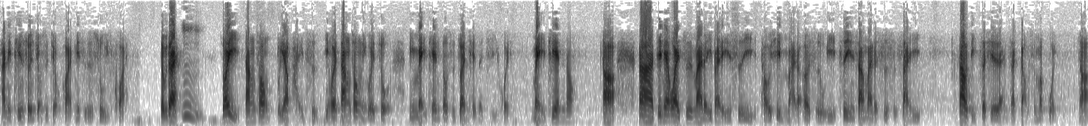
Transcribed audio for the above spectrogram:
啊，你听损九十九块，你只是输一块，对不对？嗯。所以当中不要排斥，因为当中你会做，你每天都是赚钱的机会，每天哦。啊，那今天外资卖了一百零四亿，投信买了二十五亿，自营商卖了四十三亿，到底这些人在搞什么鬼啊？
